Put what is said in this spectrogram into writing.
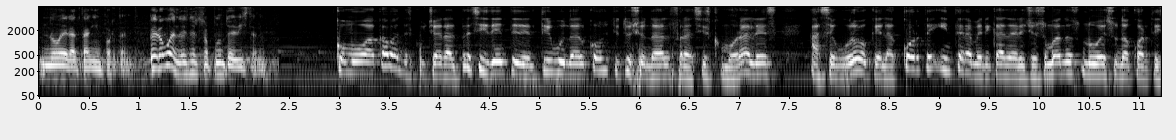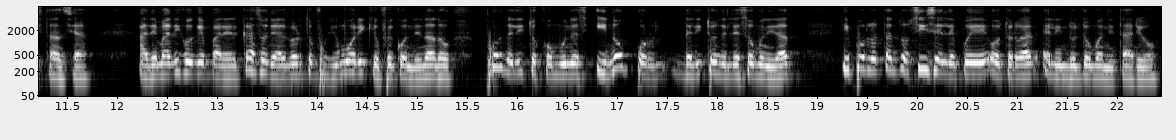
no era tan importante. Pero bueno, es nuestro punto de vista. Como acaban de escuchar al presidente del Tribunal Constitucional, Francisco Morales, aseguró que la Corte Interamericana de Derechos Humanos no es una cuarta instancia. Además dijo que para el caso de Alberto Fujimori, que fue condenado por delitos comunes y no por delitos de lesa humanidad, y por lo tanto sí se le puede otorgar el indulto humanitario.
